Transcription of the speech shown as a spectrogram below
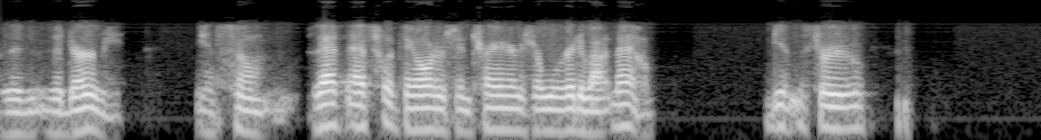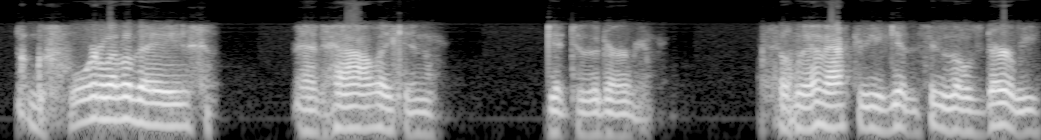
the the derby and so that that's what the owners and trainers are worried about now getting through four little days and how they can get to the derby so then after you get through those derby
